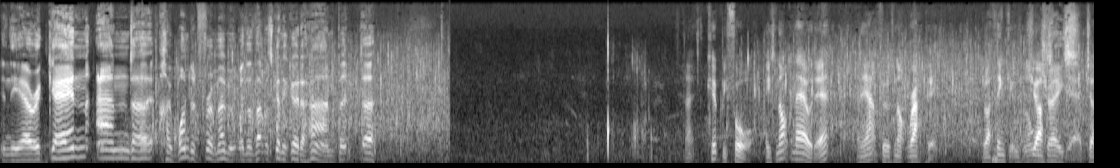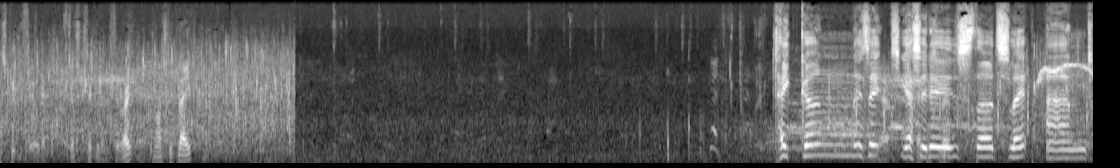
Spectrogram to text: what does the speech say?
In the air again, and uh, I wondered for a moment whether that was going to go to hand, but uh, That could be four. He's not nailed it, and the outfield outfield's not rapid. But I think it was Long just chase. yeah, just beat the fielder. Just trickled into the right. Nicely played. taken, is it? Yeah, yes, it second slip. is. Third slip, and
